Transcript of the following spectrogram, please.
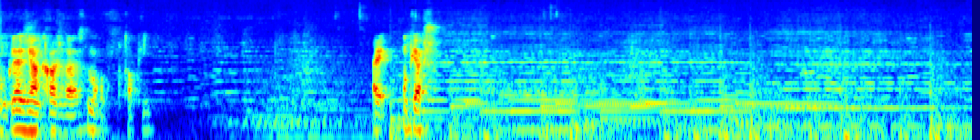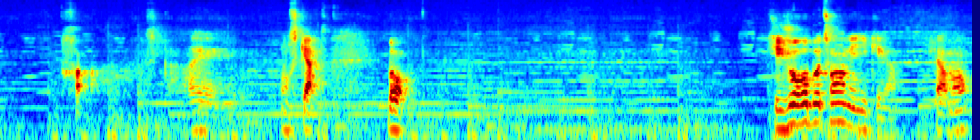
Donc là, j'ai un crash vase. Bon, tant. Allez, on pioche. Ah, c'est pas vrai. On se carte. Bon, S'il joue robot de soin, on est niqué, hein, clairement.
